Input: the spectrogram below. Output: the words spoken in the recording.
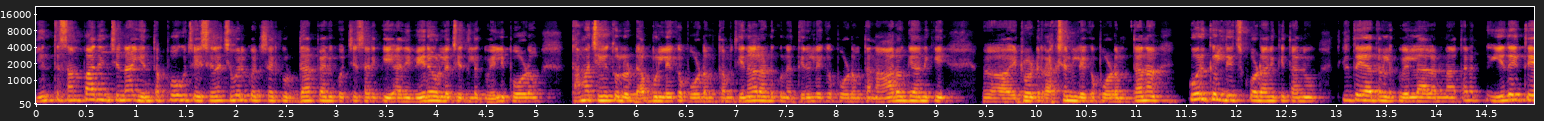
ఎంత సంపాదించినా ఎంత పోగు చేసినా చివరికి వచ్చేసరికి వృద్ధాప్యానికి వచ్చేసరికి అది వేరే వాళ్ళ చేతులకు వెళ్ళిపోవడం తమ చేతుల్లో డబ్బులు లేకపోవడం తమ తినాలనుకున్న తినలేకపోవడం తన ఆరోగ్యానికి ఎటువంటి రక్షణ లేకపోవడం తన కోరికలు తీర్చుకోవడానికి తను తీర్థయాత్రలకు వెళ్ళాలన్నా తన ఏదైతే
